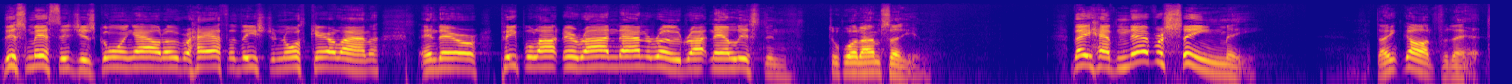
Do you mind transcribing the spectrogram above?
this message is going out over half of eastern North Carolina, and there are people out there riding down the road right now listening to what I'm saying. They have never seen me. Thank God for that.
